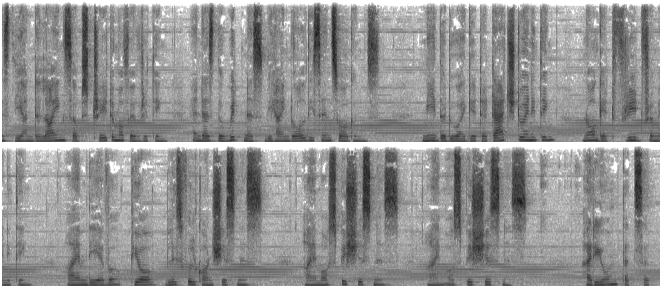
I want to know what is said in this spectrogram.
as the underlying substratum of everything and as the witness behind all the sense organs neither do I get attach to anything no get freed from anything I am the ever pure, blissful consciousness. I am auspiciousness. I am auspiciousness. Hari Om Tat Sat.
